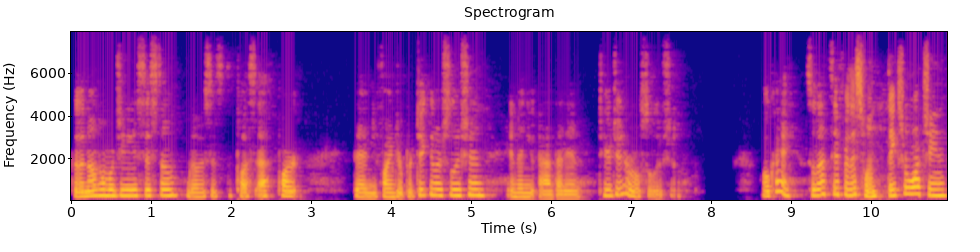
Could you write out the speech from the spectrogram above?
For the non-homogeneous system, notice it's the plus f part, then you find your particular solution, and then you add that in to your general solution. Okay, so that's it for this one. Thanks for watching.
